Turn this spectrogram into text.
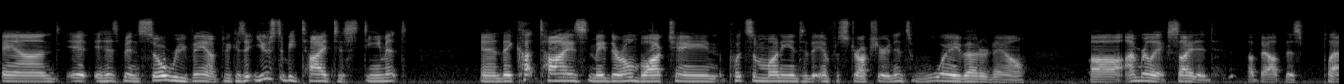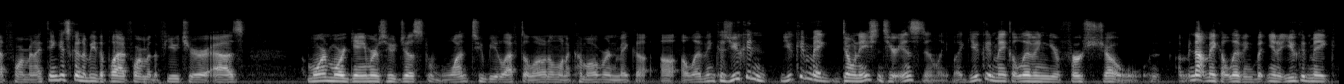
and it, it, has been so revamped because it used to be tied to Steemit and they cut ties, made their own blockchain, put some money into the infrastructure, and it's way better now. Uh, I'm really excited about this platform, and I think it's going to be the platform of the future as more and more gamers who just want to be left alone and want to come over and make a, a, a living because you can you can make donations here instantly. Like you can make a living your first show I mean, not make a living but you know you could make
